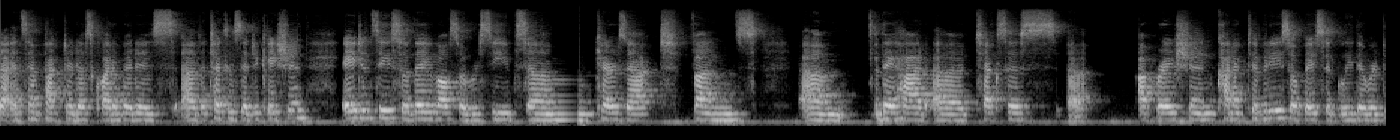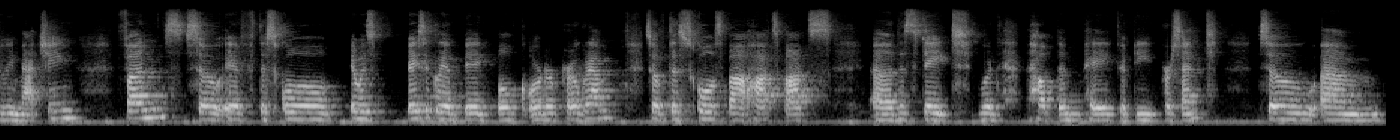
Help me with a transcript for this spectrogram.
that it's impacted us quite a bit is uh, the Texas Education Agency. So they've also received some CARES Act funds. Um, they had a Texas uh, operation connectivity. So basically, they were doing matching funds. So if the school, it was basically a big bulk order program. So if the school spot hotspots uh, the state would help them pay 50%. So um,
